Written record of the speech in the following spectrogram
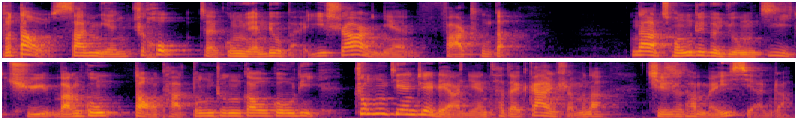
不到三年之后，在公元六百一十二年发出的。那从这个永济渠完工到他东征高句丽，中间这两年他在干什么呢？其实他没闲着，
